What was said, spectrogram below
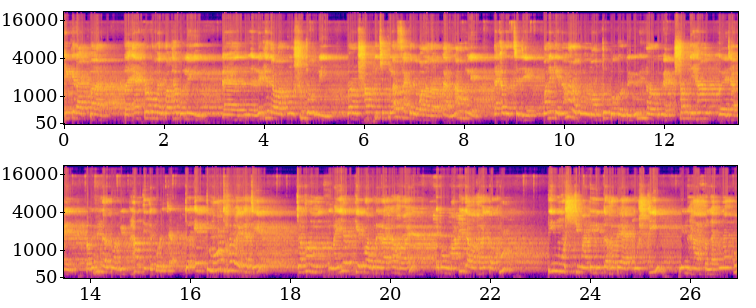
ঢেকে রাখবার বা এক রকমের কথা বলেই রেখে দেওয়ার কোনো সুযোগ নেই। বরং সবকিছু ক্লাসা করে বলা দরকার। না হলে দেখা যাচ্ছে যে অনেকে নানা রকমের মন্তব্য করবে, বিভিন্ন রকমের সন্দেহান হয়ে যাবে বা বিভিন্ন রকমের বিভ্রান্তিতে পড়ে যাবে। তো একটি মত হলো এটা যে, যখন মাইয়াতকে কবরে রাখা হয় এবং মাটি দেওয়া হয় তখন তিন মুষ্টি মাটি দিতে হবে, এক মুষ্টি, মিনহা খলাকনাকু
